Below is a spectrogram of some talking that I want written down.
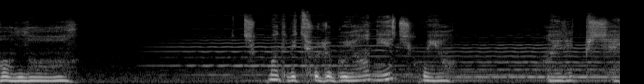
Allah Allah. Çıkmadı bir türlü bu ya. Niye çıkmıyor? Hayret bir şey.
